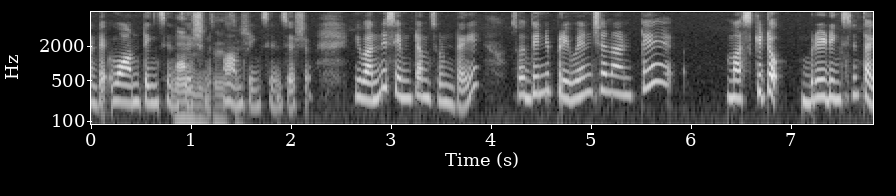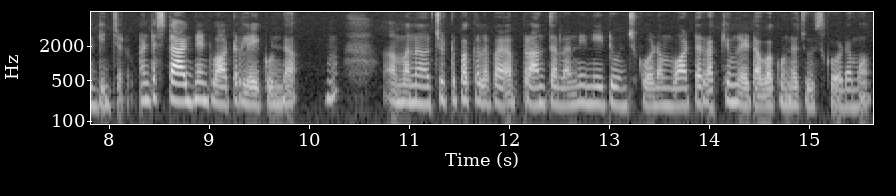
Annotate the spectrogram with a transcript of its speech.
అంటే వామిటింగ్ సెన్సేషన్. Vomiting sensation. ఇవన్నీ సిమ్టమ్స్ ఉంటాయి. సో దీన్ని ప్రివెన్షన్ అంటే మస్కిటో బ్రీడింగ్స్ని తగ్గించడం అంటే స్టాగ్నెంట్ వాటర్ లేకుండా మన చుట్టుపక్కల ప్రా- ప్రాంతాలన్నీ నీటి ఉంచుకోవడం వాటర్ అక్యుములేట్ అవ్వకుండా చూసుకోవడము.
